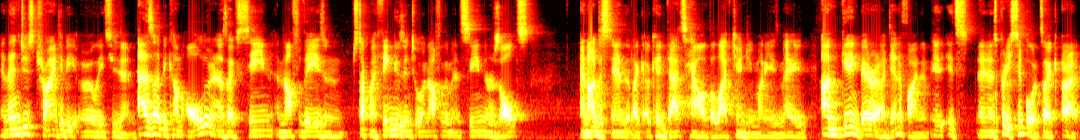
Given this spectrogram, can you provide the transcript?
and then just trying to be early to them. As I become older and as I've seen enough of these and stuck my fingers into enough of them and seen the results and understand that like, okay, that's how the life-changing money is made. I'm getting better at identifying them. It, it's, and it's pretty simple. It's like, all right,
